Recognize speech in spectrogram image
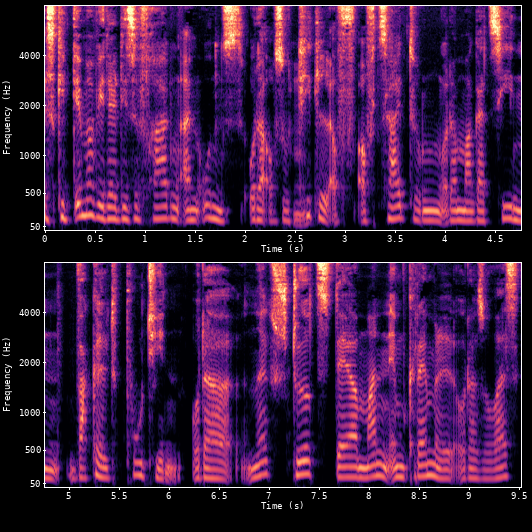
Es gibt immer wieder diese Fragen an uns oder auch so hm. Titel auf, auf Zeitungen oder Magazinen. Wackelt Putin oder ne, stürzt der Mann im Kreml oder sowas.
